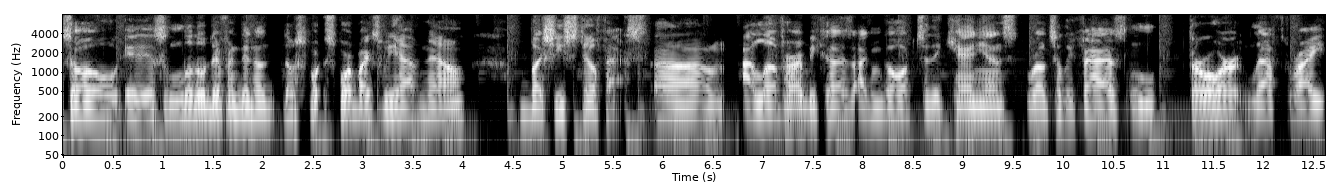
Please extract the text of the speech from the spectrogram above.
So it is a little different than the, the sport, sport bikes we have now, but she's still fast. Um, I love her because I can go up to the canyons relatively fast, throw her left, right.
